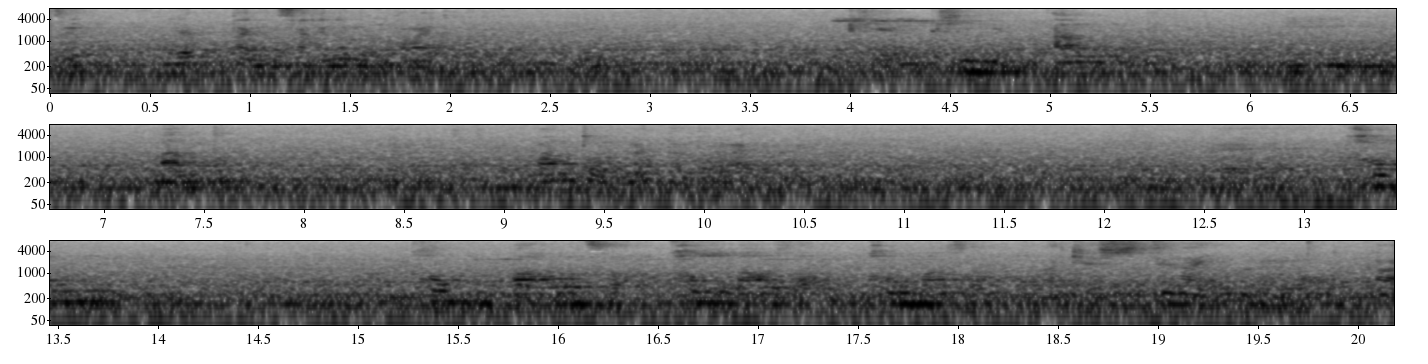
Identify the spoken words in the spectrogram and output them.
絶対に酒飲みに行かないと。ひんひ。空空場をぞ空間をぞ空間ぞこれ決してない部分が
